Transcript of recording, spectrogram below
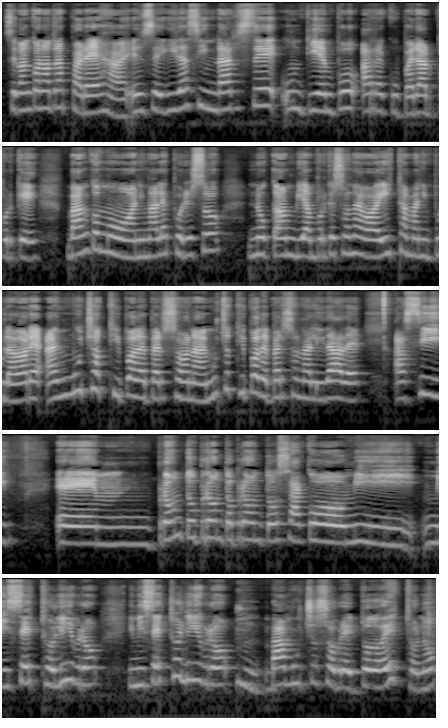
se van con otras parejas, enseguida sin darse un tiempo a recuperar, porque van como animales, por eso no cambian, porque son egoístas, manipuladores. Hay muchos tipos de personas, hay muchos tipos de personalidades así. Em, pronto, pronto, pronto saco mi, mi sexto libro y mi sexto libro va mucho sobre todo esto, ¿no?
